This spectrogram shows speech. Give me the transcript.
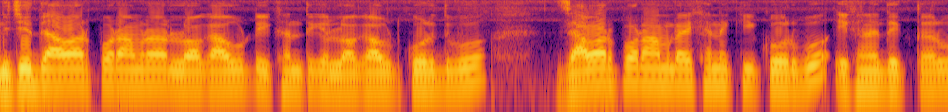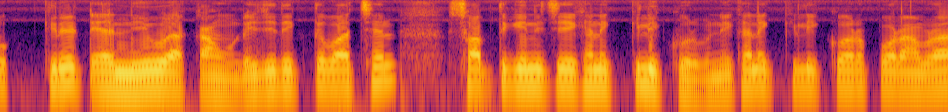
নিচে দেওয়ার পর আমরা লগ আউট এখান থেকে লগ আউট করে দেবো। যাওয়ার পর আমরা এখানে কি করব? এখানে দেখতে পারব ক্রিয়েট এ নিউ অ্যাকাউন্ট এই যে দেখতে পাচ্ছেন সব থেকে নিচে এখানে ক্লিক করবেন। এখানে ক্লিক করার পর আমরা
